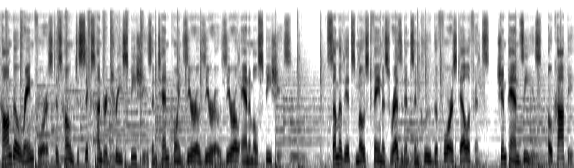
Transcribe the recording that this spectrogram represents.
Congo rainforest is home to 600 tree species and 10.000 animal species. Some of its most famous residents include the forest elephants, chimpanzees, okapi,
